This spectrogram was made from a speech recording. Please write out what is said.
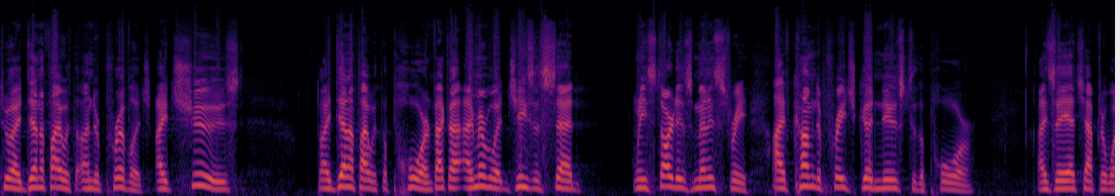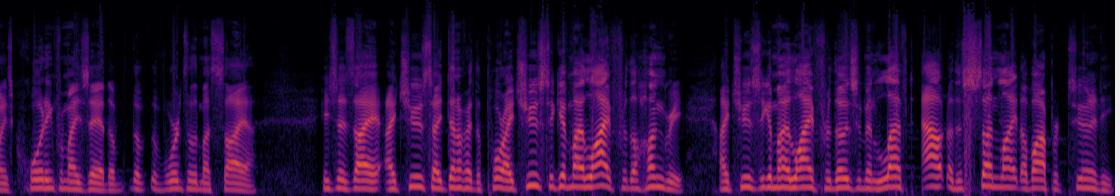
to identify with the underprivileged. I choose to identify with the poor. In fact, I, I remember what Jesus said when he started his ministry I've come to preach good news to the poor. Isaiah chapter 1, he's quoting from Isaiah, the, the, the words of the Messiah. He says, I, I choose to identify the poor. I choose to give my life for the hungry. I choose to give my life for those who've been left out of the sunlight of opportunity.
